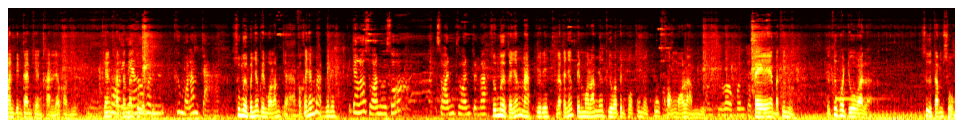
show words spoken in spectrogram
มันเป็นการแข่งขันแล้วคำนี้ แข่งขันทางด้านธุรกิจคือหมอลำจ๋าสู้มือเป็นยังเป็นหมอลำจ๋าก็ก็ยังมักอยู่เด้ คือจังเราสอนหนูสอน สอนสอนจนว่าส่วนมือก็ยังมักอยู่เดิแล้วก็ยังเป็นหมอลำยังถือว่าเป็นพ่อคู่แม่คู่ของหมอลำอยู่ คนที่เว่าคนก็แต่บัดที่หนึ่งก็คือพ่อโจว่าล่ะ ซื้อตำสม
